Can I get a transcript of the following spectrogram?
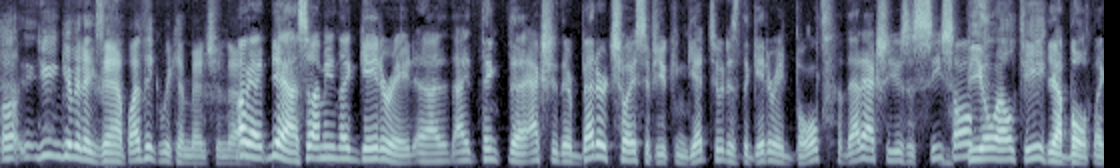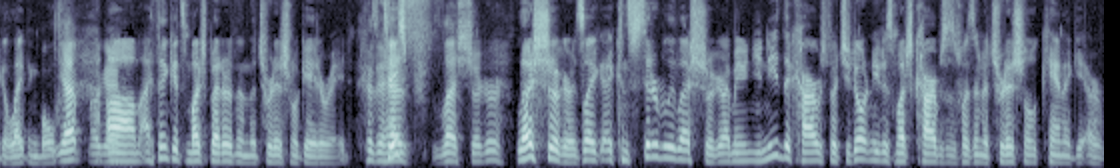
well, you can give an example. I think we can mention that. Okay, yeah. So I mean, like Gatorade. Uh, I think the actually their better choice, if you can get to it, is the Gatorade Bolt. That actually uses sea salt. B O L T. yeah, Bolt, like a lightning bolt. Yep. Okay. Um, I think it's much better than the traditional Gatorade. Because it tastes- has less sugar. Less sugar. It's like a considerably less sugar. I mean, you need the carbs, but you don't need as much carbs as was in a traditional can of Ga- or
